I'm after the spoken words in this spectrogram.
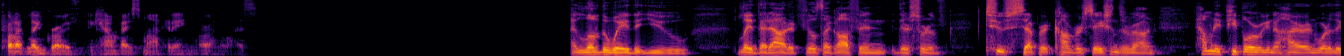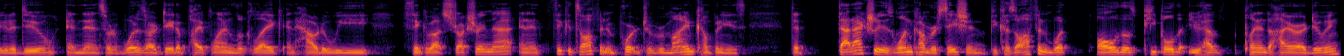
product led growth, account based marketing, or otherwise. I love the way that you laid that out. It feels like often there's sort of two separate conversations around how many people are we going to hire and what are they going to do and then sort of what does our data pipeline look like and how do we think about structuring that and i think it's often important to remind companies that that actually is one conversation because often what all of those people that you have planned to hire are doing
